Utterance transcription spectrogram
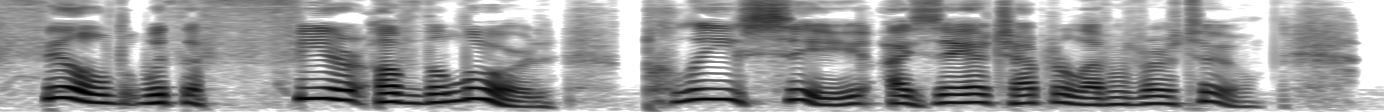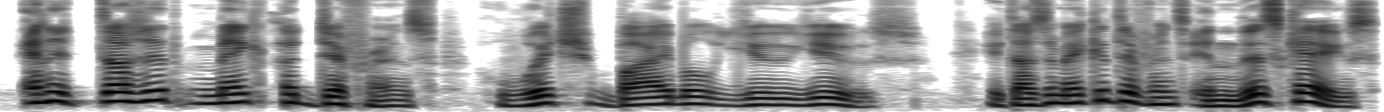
filled with the fear of the Lord. Please see Isaiah chapter 11, verse 2. And it doesn't make a difference which Bible you use. It doesn't make a difference in this case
